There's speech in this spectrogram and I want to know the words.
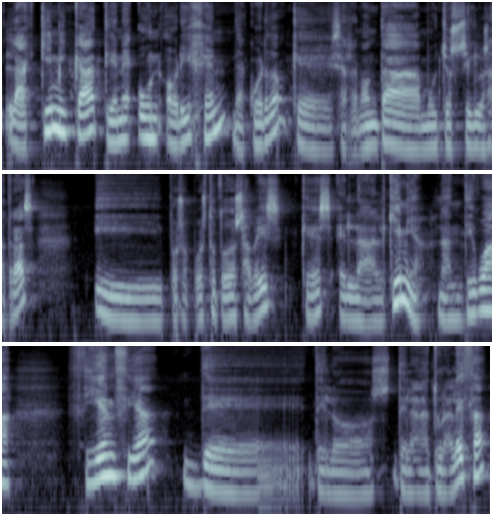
La química tiene un origen, ¿de acuerdo? Que se remonta a muchos siglos atrás. Y por supuesto todos sabéis que es la alquimia, la antigua ciencia de, los, de la naturaleza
